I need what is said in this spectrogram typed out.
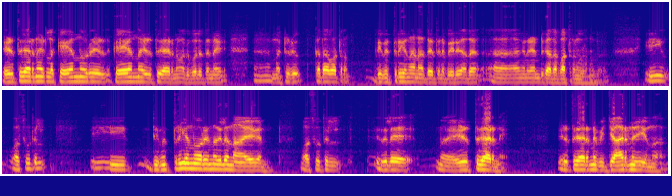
എഴുത്തുകാരനായിട്ടുള്ള കെ എന്ന ഒരു കെ എന്ന എഴുത്തുകാരനും അതുപോലെ തന്നെ മറ്റൊരു കഥാപാത്രം ദിമിത്രി എന്നാണ് അദ്ദേഹത്തിന്റെ പേര്. അത് അങ്ങനെ രണ്ട് കഥാപാത്രങ്ങളാണുള്ളത് ഈ വാസ്തവത്തിൽ ഈ ദിമിത്രി എന്ന് പറയുന്നതിലെ നായകൻ വാസ്തവത്തിൽ ഇതിലെ എഴുത്തുകാരനെ എഴുത്തുകാരനെ വിചാരണ ചെയ്യുന്നതാണ്.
